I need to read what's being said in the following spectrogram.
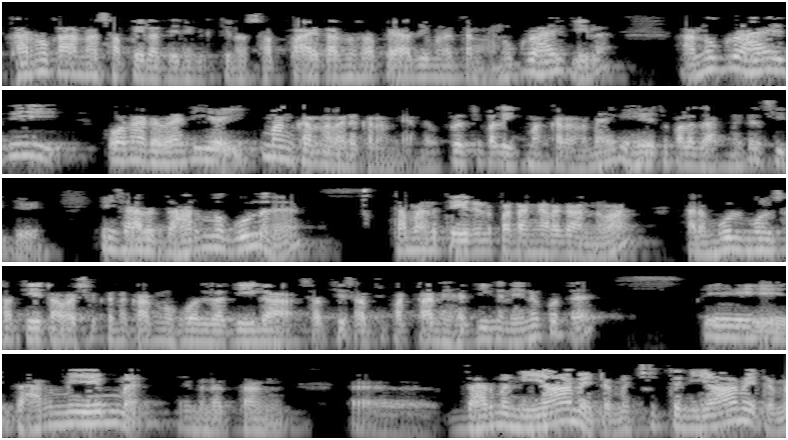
කරුණු කාරණා සපයලා දෙන එකට කියනවා සප්පාය කරුණු සපයාදීම නැත්නම් අනුග්‍රහය කියලා. අනුග්‍රහයේදී ඕනකට වැඩි ඉක්මන් කරන වැඩ කරන්න යනවා. ප්‍රතිඵල ඉක්මන් කරන්න බෑ. ඒක හේතුඵල ධර්මයක සිද්ධ වෙන්නේ. ඒ නිසා ධර්ම ගුණ තමයි තේරෙන පටන් අර ගන්නවා. අර මුල් මුල් සතියට අවශ්‍ය කරන කරුණු හොල්ලා දීලා සත්‍ය සත්‍යපට්ඨානෙ හැදීගෙන එනකොට ඒ ධර්මයෙන්ම එහෙම නැත්නම් ධර්ම නියාමෙටම චිත්ත නියාමෙටම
